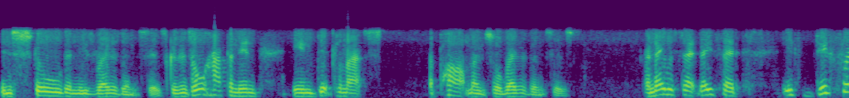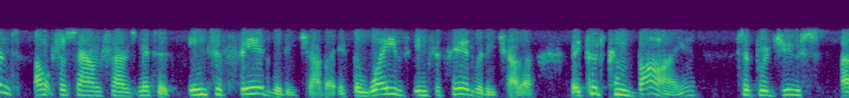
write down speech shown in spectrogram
installed in these residences because it's all happened in in diplomats' apartments or residences. And they, said, they said if different ultrasound transmitters interfered with each other, if the waves interfered with each other, they could combine to produce a,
